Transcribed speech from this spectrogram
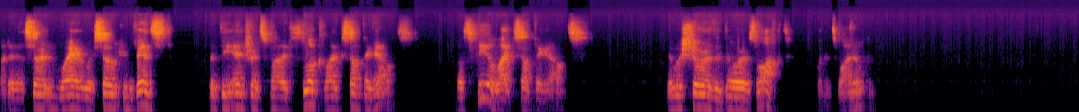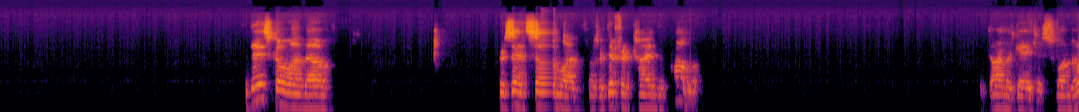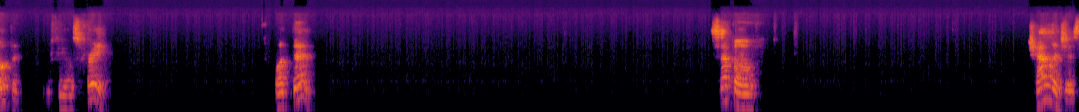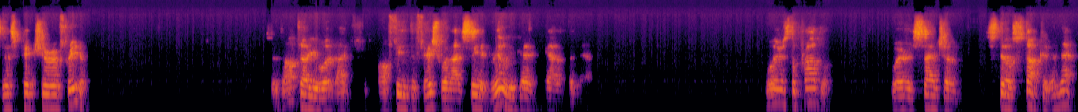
But in a certain way, we're so convinced that the entrance must look like something else, must feel like something else, that we're sure the door is locked when it's wide open. Today's koan, though, presents someone with a different kind of problem. The Dharma gate is swung open. He feels free. What then? Seppo challenges this picture of freedom. Says, I'll tell you what, I, will feed the fish when I see it really get, out of the net. Where's the problem? Where is Sansho still stuck in a net?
